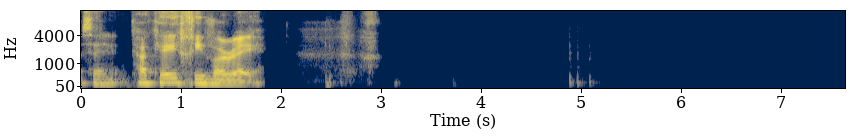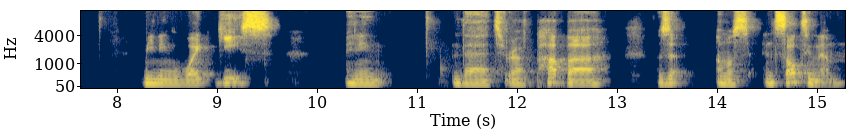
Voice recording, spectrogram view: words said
say Kake Chivare. Meaning white geese, meaning that Rav Papa was almost insulting them.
